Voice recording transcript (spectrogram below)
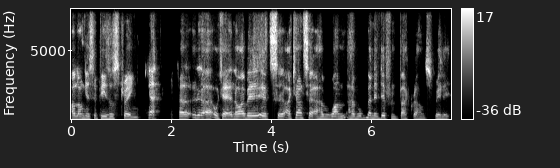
How long is a piece of string? Yeah. Uh, okay. No, I mean it's. Uh, I can't say I have one. I have many different backgrounds really.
